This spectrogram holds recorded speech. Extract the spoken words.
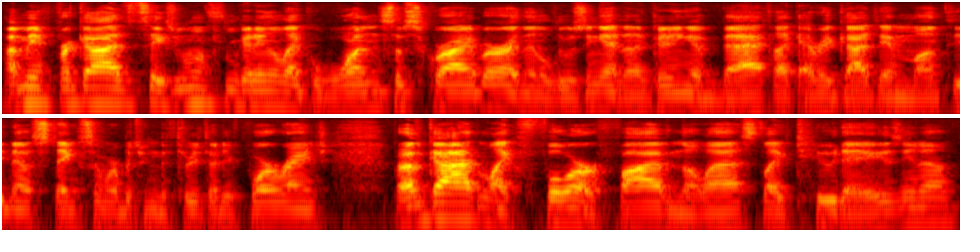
I mean, for God's sakes, we went from getting like one subscriber and then losing it and then getting it back like every goddamn month, you know, staying somewhere between the 334 range. But I've gotten like four or five in the last like two days, you know?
